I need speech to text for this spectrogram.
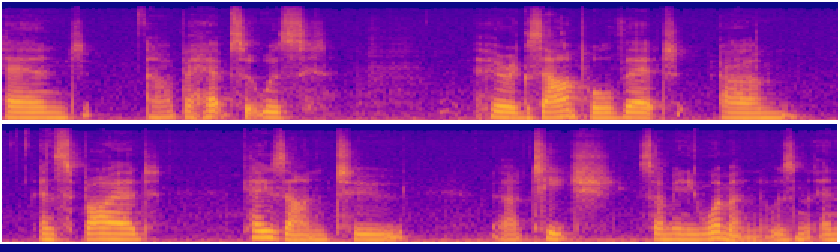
and uh, perhaps it was her example that um, inspired Keizan to uh, teach so many women. It was, and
